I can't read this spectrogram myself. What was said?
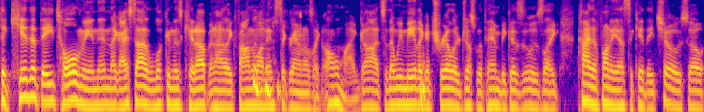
the kid that they told me and then like i started looking this kid up and i like found him on instagram and i was like oh my god. So then we made like a trailer just with him because it was like kind of funny as the kid they chose. So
